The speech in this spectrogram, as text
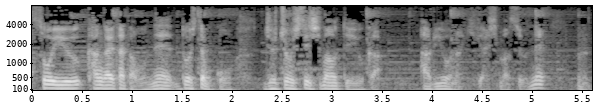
そういう考え方をね、どうしてもこう、助長してしまうというか、あるような気がしますよね。うん。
